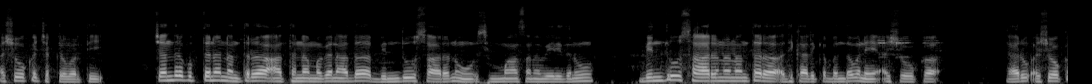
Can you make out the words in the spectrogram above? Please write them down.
ಅಶೋಕ ಚಕ್ರವರ್ತಿ ಚಂದ್ರಗುಪ್ತನ ನಂತರ ಆತನ ಮಗನಾದ ಬಿಂದುಸಾರನು ಸಿಂಹಾಸನವೇರಿದನು. ಬಿಂದುಸಾರನ ನಂತರ ಅಧಿಕಾರಕ್ಕೆ ಬಂದವನೇ ಅಶೋಕ. ಯಾರು ಅಶೋಕ?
